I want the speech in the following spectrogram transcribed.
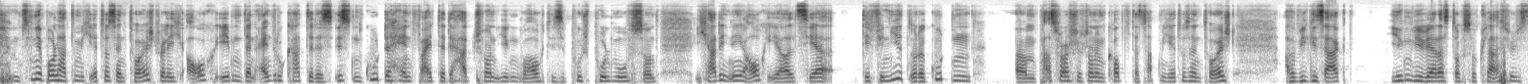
Im Senior Bowl hatte mich etwas enttäuscht, weil ich auch eben den Eindruck hatte, das ist ein guter Handfighter, der hat schon irgendwo auch diese Push-Pull-Moves und ich hatte ihn auch eher als sehr definierten oder guten ähm, Passrusher schon im Kopf. Das hat mich etwas enttäuscht. Aber wie gesagt, irgendwie wäre das doch so klassisch,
